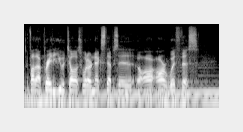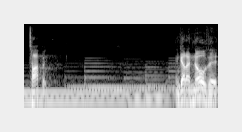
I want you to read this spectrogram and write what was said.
So, Father, I pray that you would tell us what our next steps are with this topic. And God, I know that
